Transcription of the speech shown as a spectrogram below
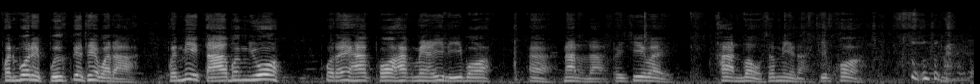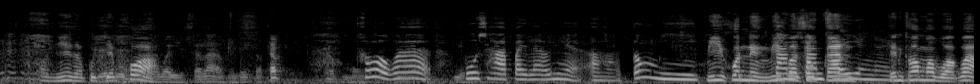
เพิ่นบ่ได้ปึกเด้เทวดาเพิ่นมีตาเบิ่งอยู่ผู้ใดหักพ่อหักแม่อีหลีบ่อ่านั่นล่ะไปชี้ไว้ข้านเว้าซะนี่ล่ะเจ็บคอ อันนี้ถ้ากูเจ็บคอไว้สลาไปเลยครับครับเขาบอกว่าบูชาไปแล้วเนี่ยอ่าต้องมี มีคนหนึ่งมีการประสบการณ์การใช้ยังไง เห็นเขามาบอกว่า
